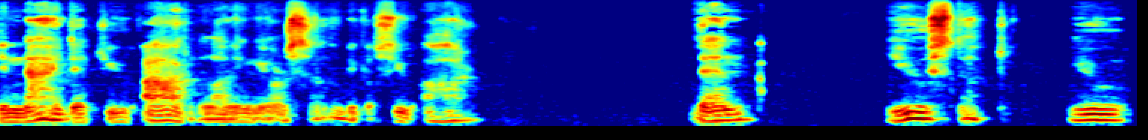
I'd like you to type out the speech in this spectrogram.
deny that you are loving yourself because you are, then you stopped. You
